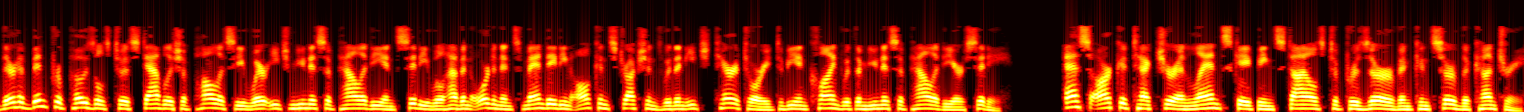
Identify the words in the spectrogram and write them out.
there have been proposals to establish a policy where each municipality and city will have an ordinance mandating all constructions within each territory to be inclined with the municipality or city's architecture and landscaping styles to preserve and conserve the country's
